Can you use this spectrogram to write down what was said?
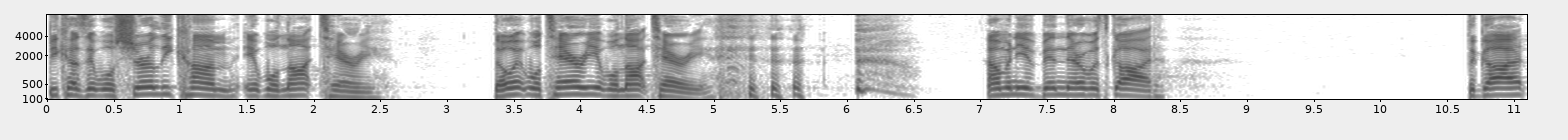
because it will surely come, it will not tarry. Though it will tarry, it will not tarry. How many have been there with God? The God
